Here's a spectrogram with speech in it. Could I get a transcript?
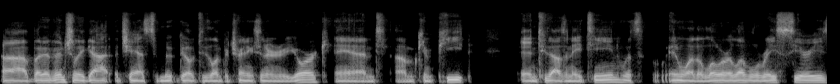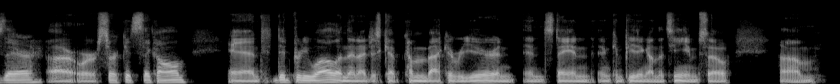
uh, but eventually got a chance to move, go up to the Olympic Training Center in New York and um, compete in 2018 with in one of the lower level race series there uh, or circuits they call them, and did pretty well. And then I just kept coming back every year and and staying and competing on the team. So um,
